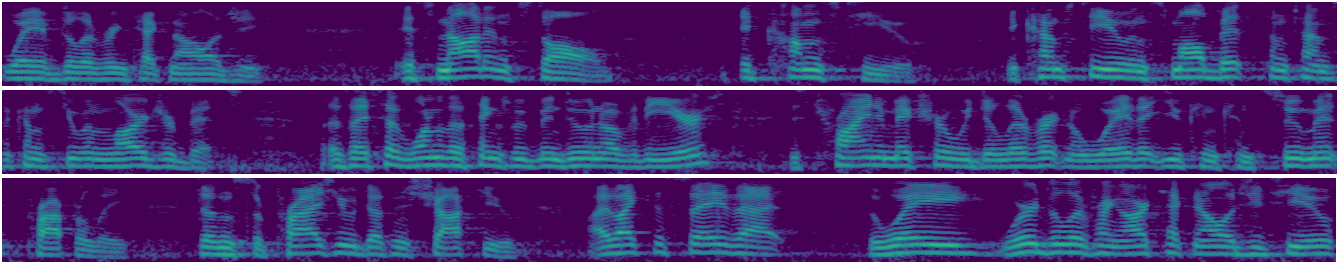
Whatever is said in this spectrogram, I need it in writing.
way of delivering technology. It's not installed. It comes to you. It comes to you in small bits, sometimes it comes to you in larger bits. As I said, one of the things we've been doing over the years is trying to make sure we deliver it in a way that you can consume it properly. It doesn't surprise you, it doesn't shock you. I like to say that the way we're delivering our technology to you,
